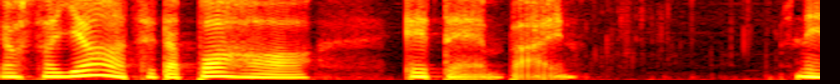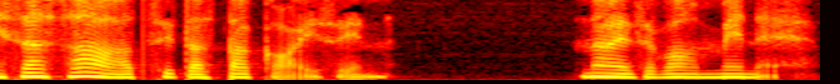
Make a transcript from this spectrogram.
Jos sä jaat sitä pahaa eteenpäin, niin sä saat sitä takaisin. Näin se vaan menee.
